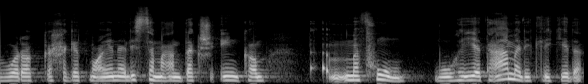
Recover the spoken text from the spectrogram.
وراك حاجات معينة لسه ما عندكش انكم مفهوم وهي اتعملت لكده.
